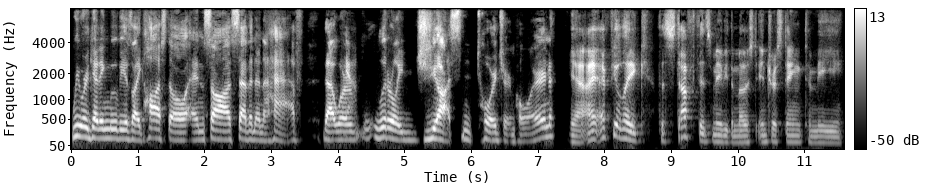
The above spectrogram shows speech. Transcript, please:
we were getting movies like hostel and saw seven and a half that were Yeah. literally just torture porn yeah I, I feel like the stuff that's maybe the most interesting to me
